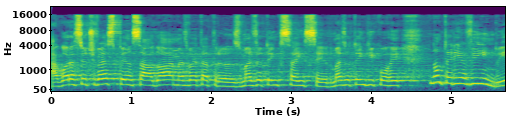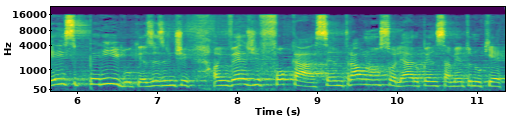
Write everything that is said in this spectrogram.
Agora, se eu tivesse pensado, ah, mas vai estar trânsito, mas eu tenho que sair cedo, mas eu tenho que correr, não teria vindo. E é esse perigo que às vezes a gente, ao invés de focar, centrar o nosso olhar, o pensamento no que é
